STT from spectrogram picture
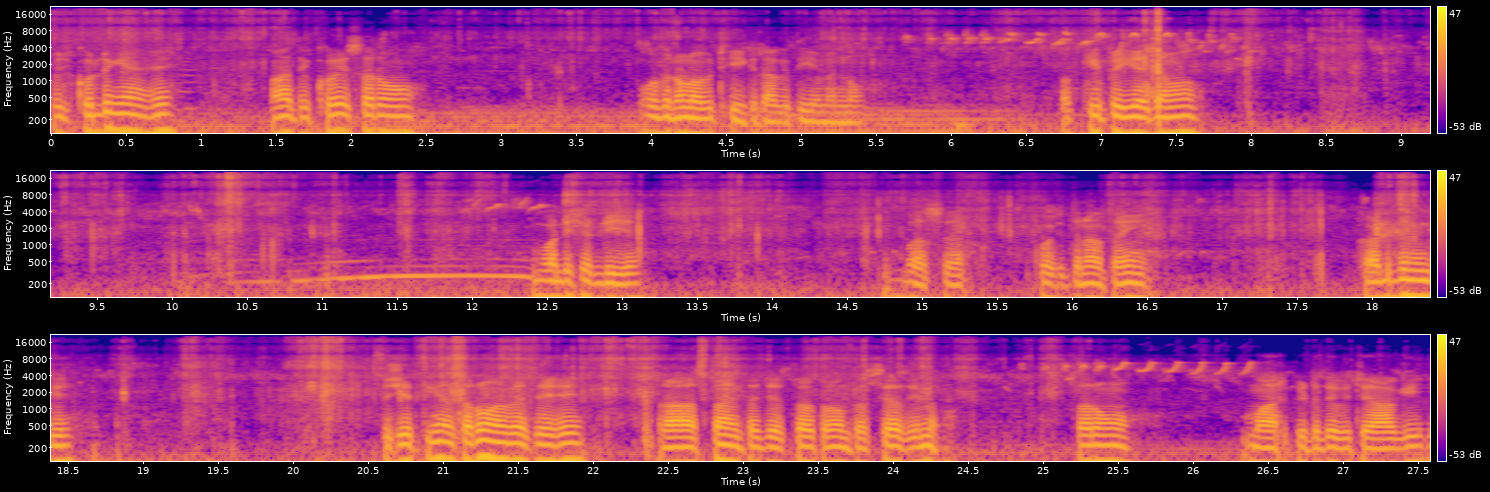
ਕੁਝ ਖੁੱਲ ਗਿਆ ਇਹ। ਆਹ ਦੇਖੋ ਇਹ ਸਰੋਂ, ਉਹਦੇ ਨਾਲੋਂ ਵੀ ਠੀਕ ਲੱਗਦੀ ਹੈ ਮੈਨੂੰ। ਪੱਕੀ ਪਈ ਹੈ ਜਮਾਂ। ਵੱਢ ਛੱਡੀ ਹੈ ਬਸ ਕੁਝ ਦਿਨਾਂ ਤਾਈਂ ਕੱਢ ਦੇਣਗੇ। ਤੇ ਛੇਤੀਆਂ ਸਰੋਂ ਆ ਵੈਸੇ ਇਹ। ਰਾਜਸਥਾਨ ਤਾਂ ਜਿਸ ਤਰ੍ਹਾਂ ਤੁਹਾਨੂੰ ਦੱਸਿਆ ਸੀ ਮੈਂ, ਸਰੋਂ ਮਾਰਕੀਟ ਦੇ ਵਿੱਚ ਆ ਗਈ,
